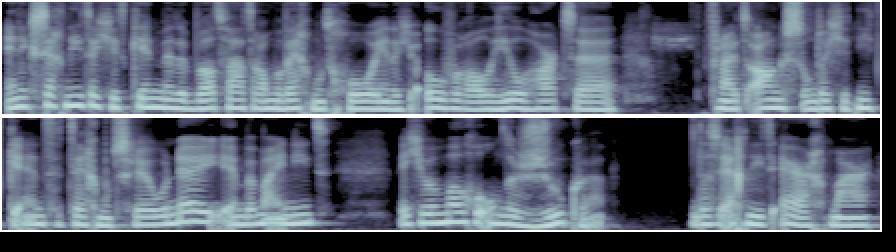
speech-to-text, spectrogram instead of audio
En ik zeg niet dat je het kind met het badwater allemaal weg moet gooien en dat je overal heel hard uh, vanuit angst, omdat je het niet kent, tegen moet schreeuwen. Nee, en bij mij niet. Weet je, we mogen onderzoeken. Dat is echt niet erg, maar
